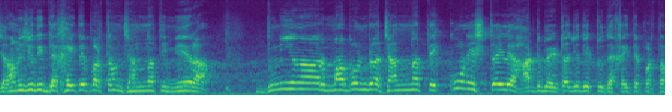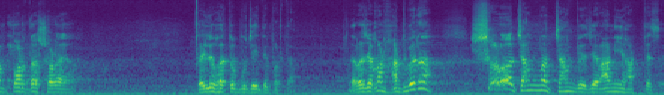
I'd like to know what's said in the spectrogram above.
যে আমি যদি দেখাইতে পারতাম জান্নাতি মেয়েরা দুনিয়ার মা বোনরা জান্নাতে কোন স্টাইলে হাঁটবে, এটা যদি একটু দেখাইতে পারতাম, পর্দা সরায়া, তাইলে হয়তো বুঝাইতে পারতাম। এরা যখন হাঁটবে না, সারা জান্নাত জানবে যে রানী হাঁটতেছে।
